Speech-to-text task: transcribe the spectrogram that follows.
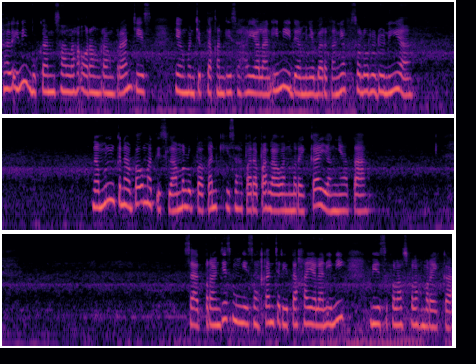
Hal ini bukan salah orang-orang Perancis yang menciptakan kisah hayalan ini dan menyebarkannya ke seluruh dunia. Namun, kenapa umat Islam melupakan kisah para pahlawan mereka yang nyata? Saat Perancis mengisahkan cerita khayalan ini di sekolah-sekolah mereka,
